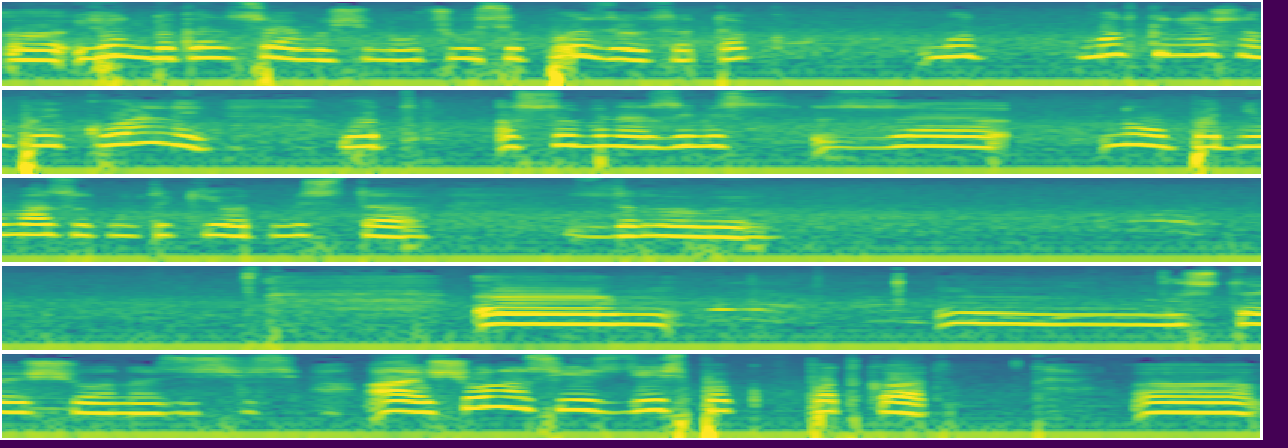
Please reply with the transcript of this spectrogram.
Э, я не до конца им еще научился пользоваться. Так, мод, мод конечно, прикольный. Вот особенно за, за ну, подниматься вот на такие вот места здоровые. Эм, что еще у нас здесь есть? А, еще у нас есть здесь подкат. Э,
